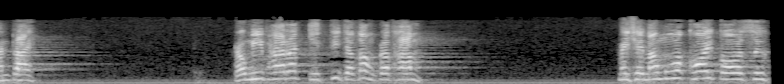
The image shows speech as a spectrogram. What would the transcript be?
มันไรเรามีภารกิจที่จะต้องกระทำไม่ใช่มามัวคอยก่อศึก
